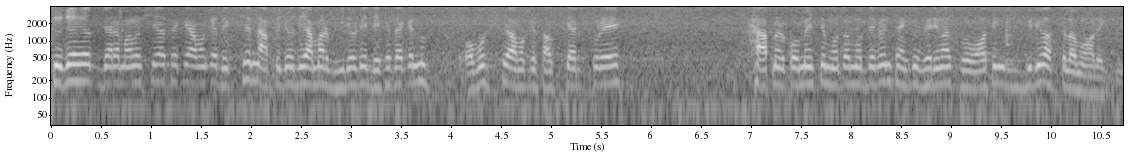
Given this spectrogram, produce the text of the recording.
তো যাই হোক, যারা মালয়েশিয়া থেকে আমাকে দেখছেন, আপনি যদি আমার ভিডিওটি দেখে থাকেন, অবশ্যই আমাকে সাবস্ক্রাইব করে আপনার কমেন্টে মতামত দেবেন। Thank you very much for watching video আসসালামু আলাইকুম।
